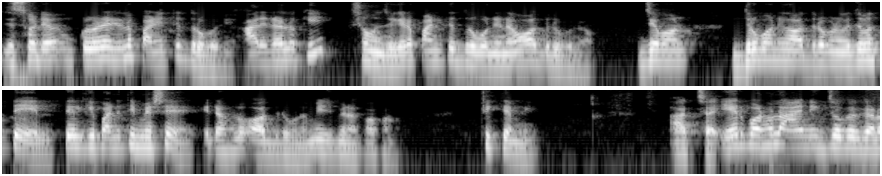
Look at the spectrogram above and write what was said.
যে সোডিয়াম ক্লোরাইড হলো পানিতে দ্রবণীয়। আর এটা হলো কি? সমযোগ। এটা পানিতে দ্রবণীয় নয়, অদ্রবণীয়। যেমন দ্রবণীয়, অদ্রবণীয়, যেমন তেল। তেল কি পানিতে মেশে? এটা হলো অদ্রবণীয়, মিশবে না কখনো। ঠিক তেমনি। আচ্ছা এরপর হলো আয়নিক যোগে গেল।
